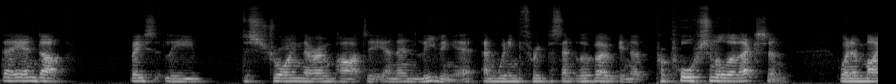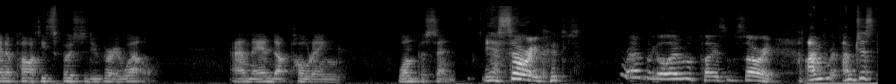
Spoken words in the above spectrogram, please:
they end up basically destroying their own party and then leaving it and winning 3% of the vote in a proportional election when a minor party's supposed to do very well. And they end up holding 1%. Yeah, sorry, rambling all over the place. I'm sorry. I'm, I'm just,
